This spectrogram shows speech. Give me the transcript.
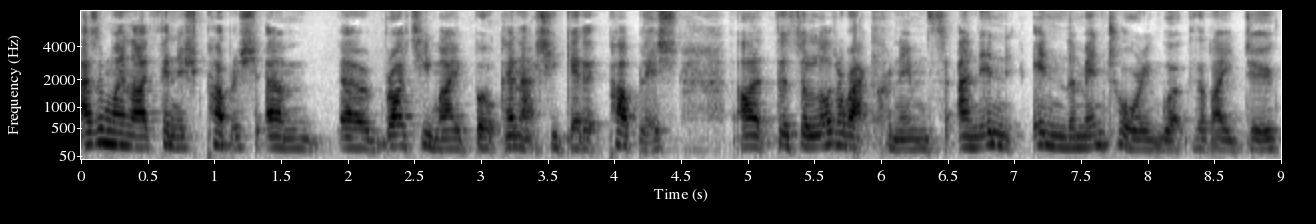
as and when i finish publish um, uh, writing my book and actually get it published uh, there's a lot of acronyms and in in the mentoring work that i do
